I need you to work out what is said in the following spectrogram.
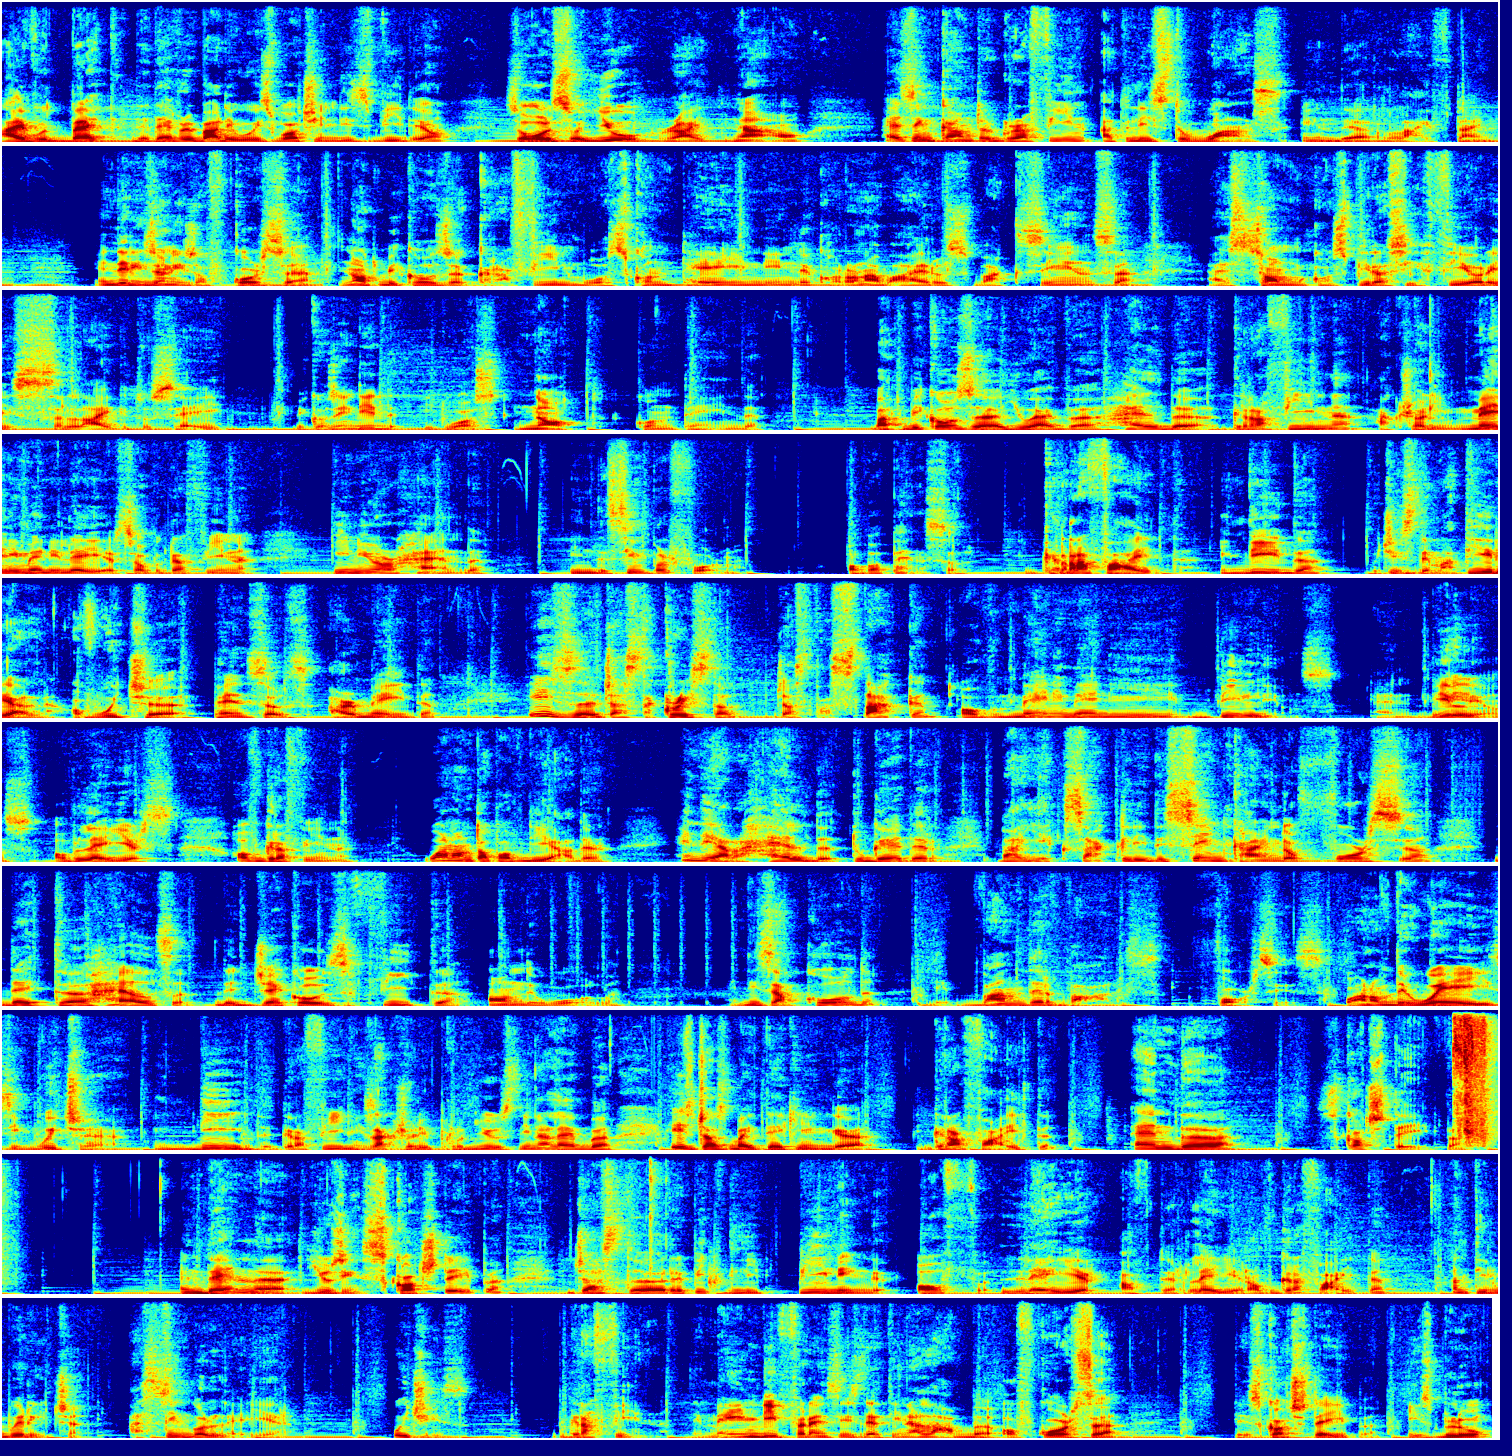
I would bet that everybody who is watching this video, so also you right now, has encountered graphene at least once in their lifetime. And the reason is, of course, uh, not because uh, graphene was contained in the coronavirus vaccines, uh, as some conspiracy theorists like to say, because indeed it was not contained, but because uh, you have held graphene, actually many many layers of graphene, in your hand, in the simple form of a pencil. Graphite, indeed, which is the material of which pencils are made, is just a crystal, just a stack of many many billions and billions of layers of graphene, one on top of the other, and they are held together by exactly the same kind of force that uh, holds the gecko's feet on the wall. And these are called the van der Waals forces. One of the ways in which uh, indeed graphene is actually produced in a lab is just by taking uh, graphite and uh, scotch tape. And then, uh, using scotch tape, just uh, repeatedly peeling off layer after layer of graphite until we reach a single layer, which is graphene. The main difference is that in a lab, of course, uh, the scotch tape is blue,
